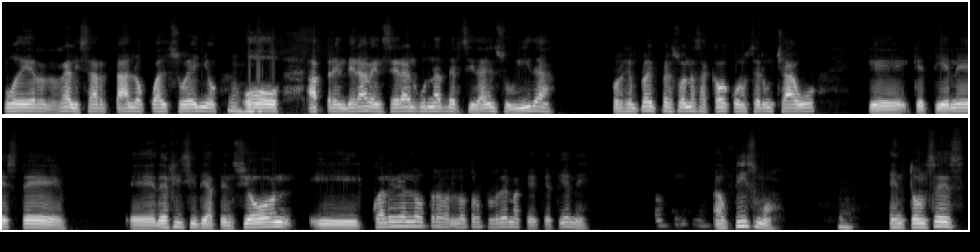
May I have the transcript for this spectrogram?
poder realizar tal o cual sueño o aprender a vencer alguna adversidad en su vida. Por ejemplo, hay personas, acabo de conocer un chavo que, tiene este eh, déficit de atención y ¿cuál era el otro, el otro problema que, tiene? Autismo. Autismo. Mm. Entonces,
